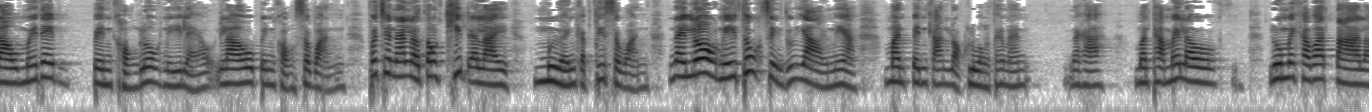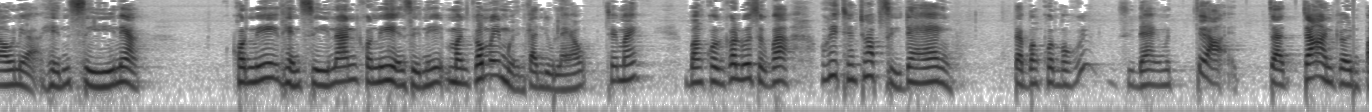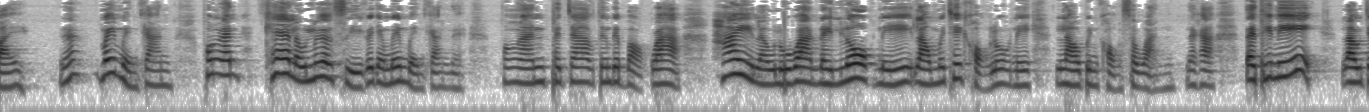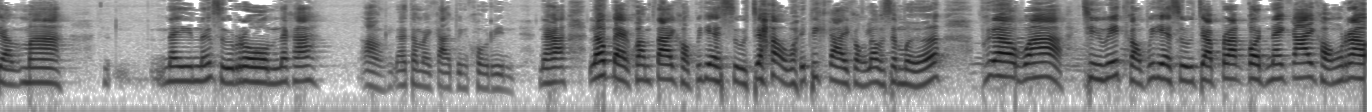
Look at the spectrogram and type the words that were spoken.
เราไม่ได้เป็นของโลกนี้แล้ว เราเป็นของสวรรค์ เพราะฉะนั้นเราต้องคิดอะไรเหมือนกับที่สวรรค์ ในโลกนี้ทุกสิ่งทุกอย่างเนี่ยมันเป็นการหลอกลวงทั้งนั้นนะคะ มันทำให้เรารู้ไหมคะว่าตาเราเนี่ยเห็นสีเนี่ยคนนี้เห็นสีนั้น คนนี้เห็นสีนี้มันก็ไม่เหมือนกันอยู่แล้ว ใช่ไหมบางคนก็รู้สึกว่าเฮ้ยฉันชอบสีแดง แต่บางคนบอกเฮ้ยสีแดงมันจะจะจ้านเกินไป นะไม่เหมือนกัน เพราะงั้นแค่เราเลือกสีก็ยังไม่เหมือนกันเลย เพราะงั้นพระเจ้าถึงได้บอกว่า ให้เรารู้ว่าในโลกนี้เราไม่ใช่ของโลกนี้ เราเป็นของสวรรค์นะคะ แต่ทีนี้เราจะมาในหนังสือโรมนะคะอ้าวแล้วทำไมกลายเป็นโครินนะคะแล้วแบกความตายของพระเยซูเจ้าไว้ที่กายของเราเสมอ เพื่อว่าชีวิตของพระเยซูจะปรากฏในกายของเรา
